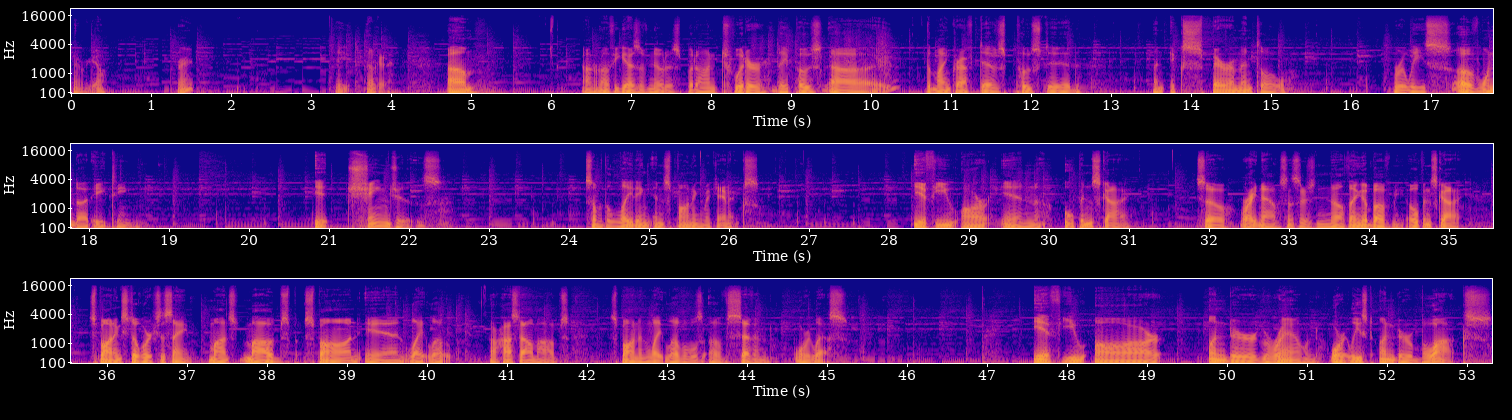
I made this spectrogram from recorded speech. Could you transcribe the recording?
there we go. Right? Eight. Okay. Um, I don't know if you guys have noticed, but on Twitter they post uh, the Minecraft devs posted an experimental release of 1.18. It changes some of the lighting and spawning mechanics. If you are in open sky, so right now, since there's nothing above me, open sky, spawning still works the same. Monst- mobs spawn in light level, or hostile mobs spawn in light levels of 7 or less if you are underground or at least under blocks,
